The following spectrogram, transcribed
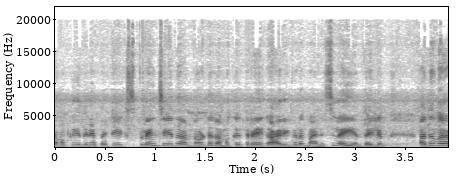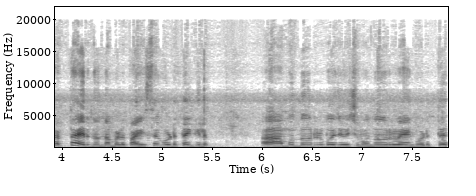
നമുക്ക് ഇതിനെപ്പറ്റി എക്സ്പ്ലെയിൻ ചെയ്ത് തന്നുകൊണ്ട് നമുക്ക് ഇത്രയും കാര്യങ്ങൾ മനസ്സിലായി. എന്തായാലും അത് വെറുത്തായിരുന്നു നമ്മൾ പൈസ കൊടുത്തെങ്കിലും മുന്നൂറ് രൂപ ചോദിച്ച് മുന്നൂറ് രൂപയും കൊടുത്ത്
